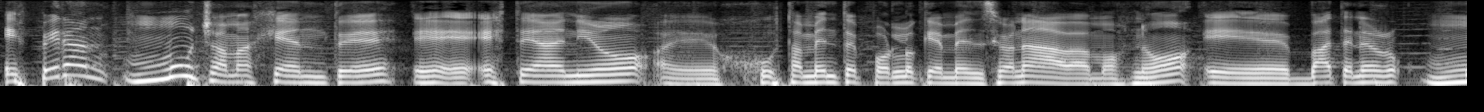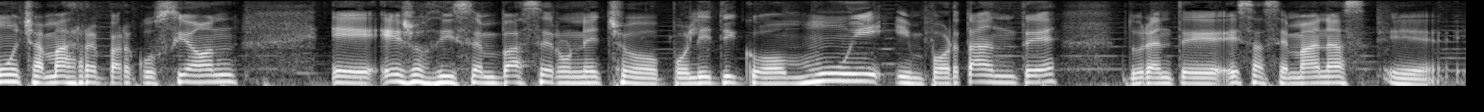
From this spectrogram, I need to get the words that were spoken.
Esperan mucha más gente eh, este año, eh, justamente por lo que mencionábamos, ¿no? Eh, va a tener mucha más repercusión. Ellos dicen va a ser un hecho político muy importante durante esas semanas,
